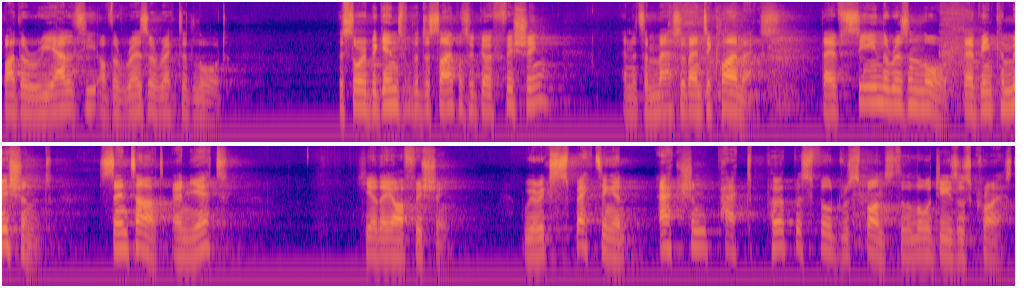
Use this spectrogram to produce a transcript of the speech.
by the reality of the resurrected Lord. The story begins with the disciples who go fishing, and it's a massive anticlimax. They have seen the risen Lord, they have been commissioned, sent out, and yet here they are fishing. We're expecting an action packed, purpose filled response to the Lord Jesus Christ,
